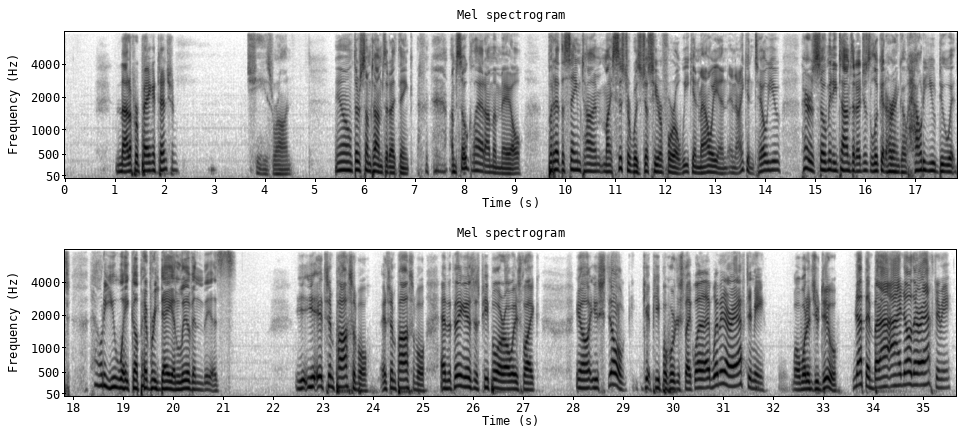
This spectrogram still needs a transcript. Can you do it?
Not if we're paying attention. Jeez, Ron. You know, there's sometimes that I think, I'm so glad I'm a male, but at the same time, my sister was just here for a week in Maui, and, and I can tell you, there's so many times that I just look at her and go, How do you do it? How do you wake up every day and live in this? It's impossible. It's impossible. And the thing is, is people are always like, you know, you still get people who are just like, well, women are after me. Well, what did you do? Nothing, but I, I know they're after me.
